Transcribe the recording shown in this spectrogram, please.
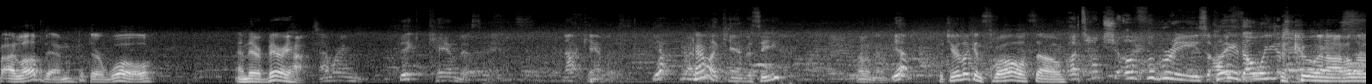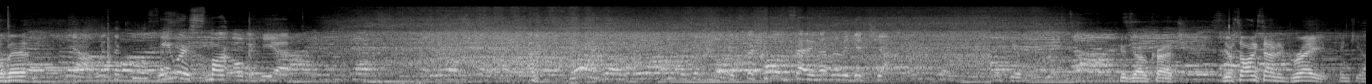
I love them, but they're wool, and they're very hot. I'm wearing thick canvas pants, not canvas. Yep, kind of like canvasy. I don't know. Yep. But you're looking swell, so. A touch of Febreze. I Please, oh, we just cooling off a little bit. Yeah, with the cool. We were smart over here. it's the cold setting that really gets you. Thank you. Good job, Crutch. Your song sounded great. Thank you.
